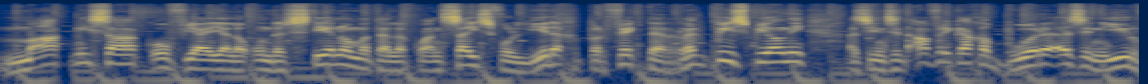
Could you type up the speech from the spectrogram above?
Maak nie saak of jy hulle ondersteun omdat hulle kwansies volledige perfekte rugby speel nie. As jy in Suid-Afrika gebore is en hier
